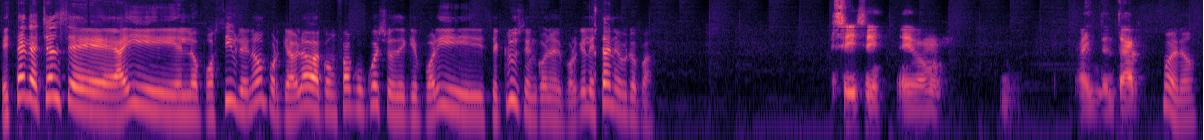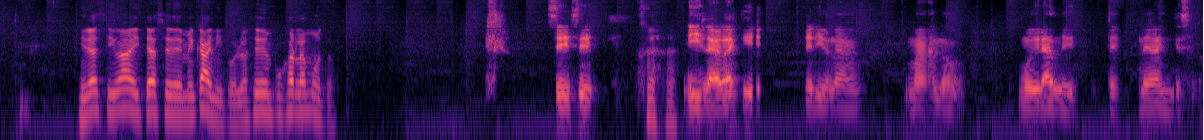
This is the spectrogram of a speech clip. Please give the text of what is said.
está la chance ahí en lo posible, ¿no? Porque hablaba con Facu Cuello de que por ahí se crucen con él, porque él está en Europa. Sí, sí, eh, vamos a intentar. Bueno, Mirá si va y te hace de mecánico, lo hace de empujar la moto. Sí, sí. y la verdad que sería una mano muy grande tener a alguien que sepa.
